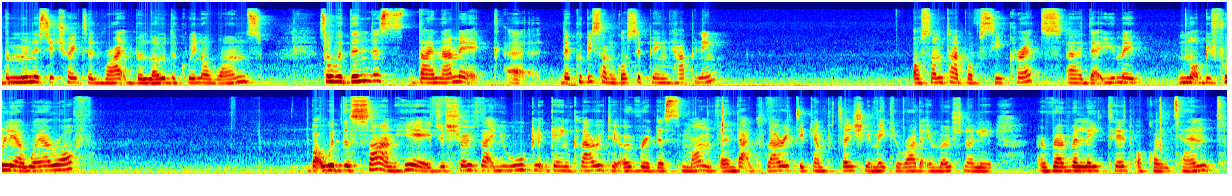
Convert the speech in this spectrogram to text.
the Moon is situated right below the Queen of Wands. So within this dynamic, uh, there could be some gossiping happening or some type of secrets uh, that you may not be fully aware of but with the sun here, it just shows that you will gain clarity over this month, and that clarity can potentially make you rather emotionally revelated or content.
